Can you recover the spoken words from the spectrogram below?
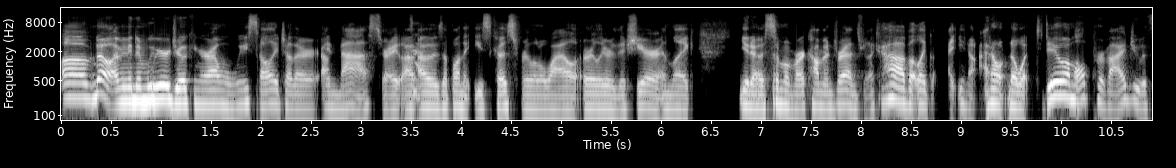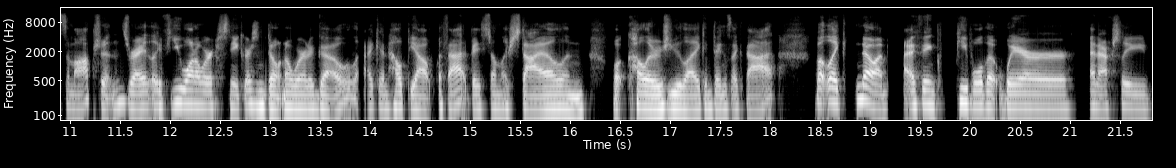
Um, no, I mean, and we were joking around when we saw each other in mass, right? I, I was up on the East Coast for a little while earlier this year, and like, you know, some of our common friends were like, ah, but like, you know, I don't know what to do. I'll provide you with some options, right? Like, if you want to wear sneakers and don't know where to go, I can help you out with that based on like style and what colors you like and things like that. But like, no, I mean, I think people that wear and actually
